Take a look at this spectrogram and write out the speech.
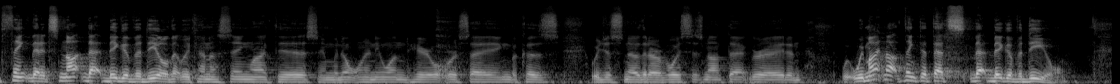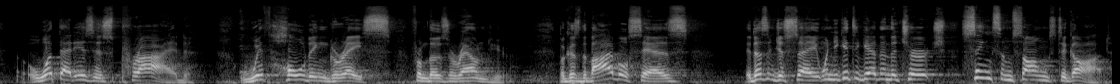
think that it's not that big of a deal that we kind of sing like this and we don't want anyone to hear what we're saying because we just know that our voice is not that great. And we might not think that that's that big of a deal. What that is is pride withholding grace from those around you. Because the Bible says, it doesn't just say, when you get together in the church, sing some songs to God.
